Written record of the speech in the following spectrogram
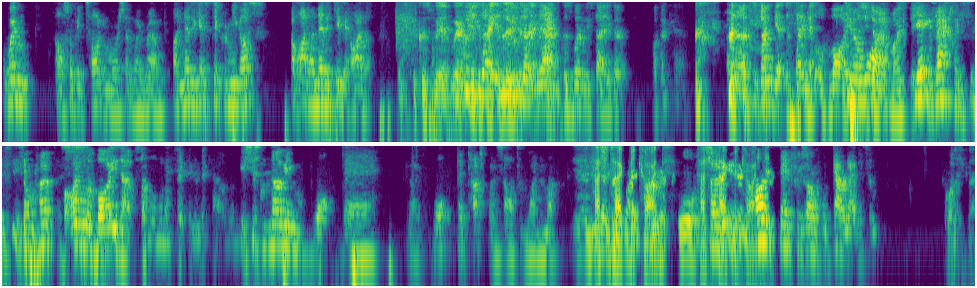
When Arsenal beat Tottenham or it's the other way around, I never get a stick from you guys. Oh, and I never give it either. It's because we're, we're It's 'cause anticipating losing You the don't next react game. because when we say it, you go, I don't care. and uh, you don't get the same sort of rise Do you know as you do why? out of most Yeah, exactly. It's, it's, it's on purpose. But I want a rise out of someone when I'm taking the mick out of them. It's just knowing what their, you know, what their touch points are to wind them up. Yeah, and you Hashtag be kind. direct. Hashtag so be if, if. I said, for example, Darren Anderton, Quality player.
